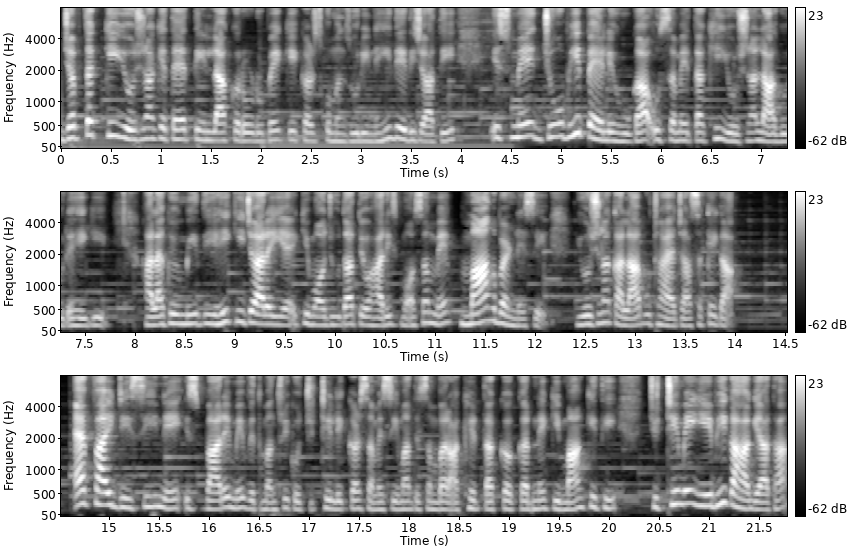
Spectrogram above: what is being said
जब तक की योजना के तहत तीन लाख करोड़ रुपए के कर्ज को मंजूरी नहीं दे दी जाती, इसमें जो भी पहले होगा, उस समय तक ही योजना लागू रहेगी। हालाँकि उम्मीद यही की जा रही है कि मौजूदा त्योहारी मौसम में मांग बढ़ने से योजना का लाभ उठाया जा सकेगा। एफआईडीसी ने इस बारे में वित्त मंत्री को चिट्ठी लिखकर समय सीमा दिसंबर आखिर तक करने की मांग की थी। चिट्ठी में ये भी कहा गया था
